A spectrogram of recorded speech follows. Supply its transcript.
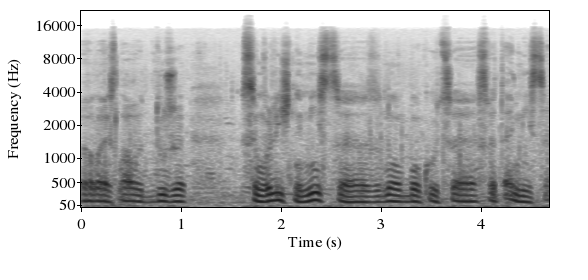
Алея Слави дуже символічне місце. З одного боку, це святе місце,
